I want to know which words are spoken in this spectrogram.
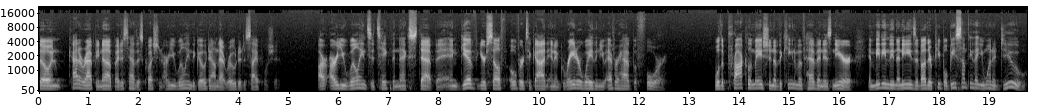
So, in kind of wrapping up, I just have this question Are you willing to go down that road to discipleship? Are, are you willing to take the next step and give yourself over to God in a greater way than you ever have before? Will the proclamation of the kingdom of heaven is near and meeting the needs of other people be something that you want to do?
